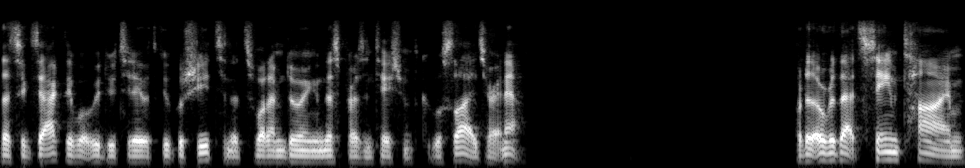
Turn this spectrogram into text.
That's exactly what we do today with Google Sheets, and it's what I'm doing in this presentation with Google Slides right now. But over that same time,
